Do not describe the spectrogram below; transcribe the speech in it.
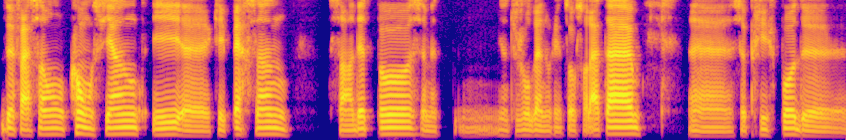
de façon consciente et euh, que les personnes s'endettent pas, il y a toujours de la nourriture sur la table, euh, se privent pas de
